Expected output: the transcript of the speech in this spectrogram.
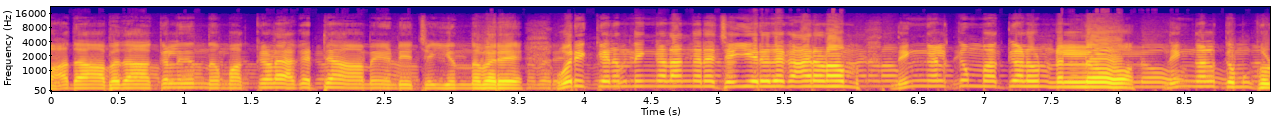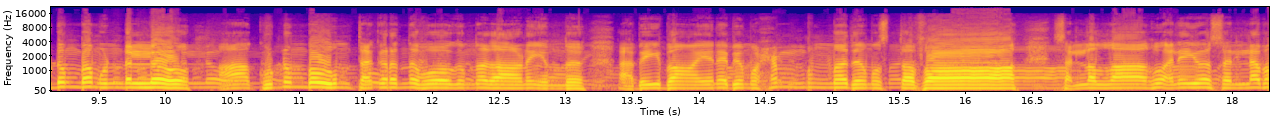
മാതാപിതാക്കളിൽ നിന്ന് മക്കളെ അകറ്റാൻ വേണ്ടി ചെയ്യുന്നവരെ ഒരിക്കലും നിങ്ങൾ അങ്ങനെ ചെയ്യരുത്. കാരണം നിങ്ങൾക്കും മക്കളുണ്ടല്ലോ നിങ്ങൾക്കും കുടുംബമുണ്ടല്ലോ. ആ കുടുംബവും തകർന്നു പോകുന്നതാണ് എന്ന് അബീബായ നബി മുഹമ്മദ് മുസ്തഫ സല്ലല്ലാഹു അലൈഹി വസല്ലമ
